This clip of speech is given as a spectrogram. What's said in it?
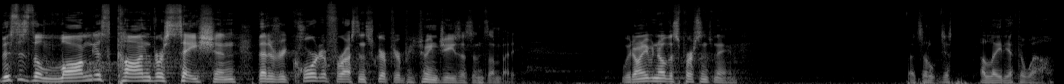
this is the longest conversation that is recorded for us in Scripture between Jesus and somebody. We don't even know this person's name. It's just a lady at the well.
